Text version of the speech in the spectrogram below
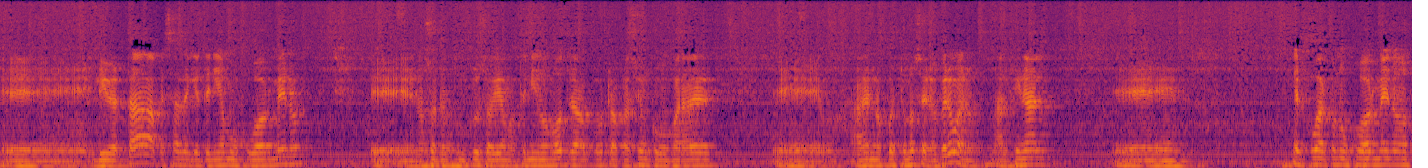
eh, libertad, a pesar de que teníamos un jugador menos. nosotros incluso habíamos tenido otra, otra ocasión como para haber, habernos puesto 1-0. Pero bueno, al final el jugar con un jugador menos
